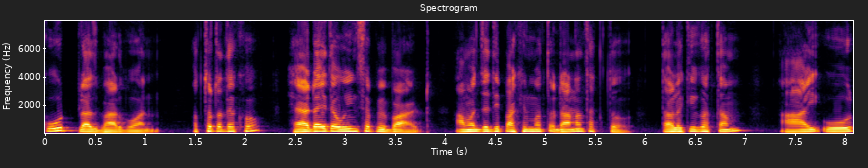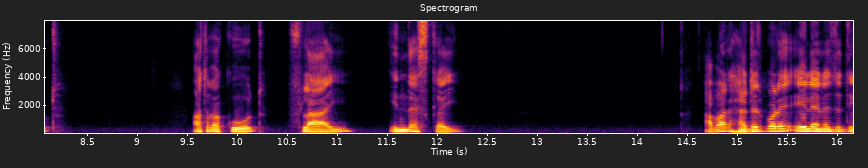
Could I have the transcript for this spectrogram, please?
কুড প্লাস ভার্ব ওয়ান অর্থটা দেখো had I the wings of a bird আমার যদি পাখির মতো ডানা থাকতো, তাহলে কি করতাম? আই উড অথবা could fly in the sky আবার হ্যাডের পরে এই লাইনে যদি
